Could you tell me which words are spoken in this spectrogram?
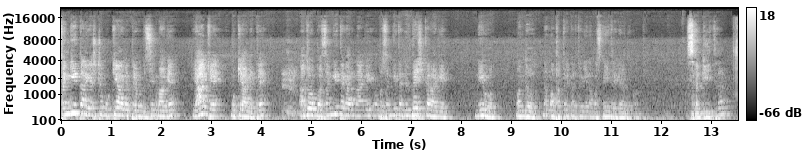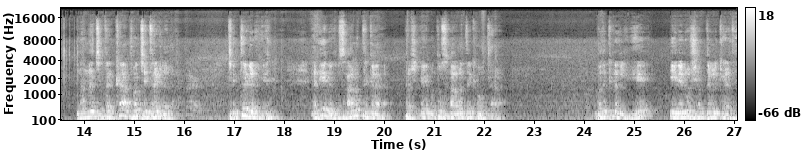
ಸಂಗೀತ ಎಷ್ಟು ಮುಖ್ಯ ಆಗುತ್ತೆ ಒಂದು ಸಿನಿಮಾಗೆ? ಯಾಕೆ ಮುಖ್ಯ ಆಗುತ್ತೆ? ಅದು ಒಬ್ಬ ಸಂಗೀತಗಾರನಾಗಿ, ಒಬ್ಬ ಸಂಗೀತ ನಿರ್ದೇಶಕರಾಗಿ ನೀವು ಒಂದು ನಮ್ಮ ಪತ್ರಕರ್ತರಿಗೆ, ನಮ್ಮ ಸ್ನೇಹಿತರಿಗೆ ಹೇಳಬೇಕು ಅಂತ. ಸಂಗೀತ ನನ್ನ ಚಿತ್ರಕ್ಕೆ ಅಥವಾ ಚಿತ್ರಗಳಿಲ್ಲ? ಚಿತ್ರಗಳಿಗೆ ಅದೇನದು ಸಾರ್ವತ್ರಿಕ ಪ್ರಶ್ನೆ ಮತ್ತು ಸಾರ್ವತ್ರಿಕ ಉತ್ತರ? ಬದುಕಿನಲ್ಲಿ ಏನೇನೋ ಶಬ್ದಗಳು ಕೇಳ್ತಾ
